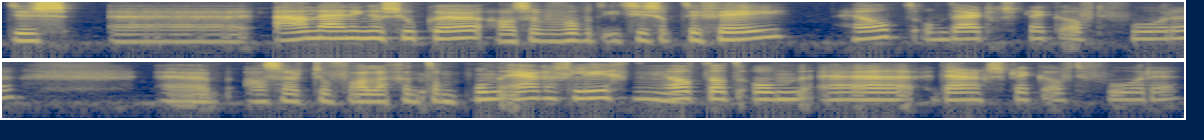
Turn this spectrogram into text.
dus eh, aanleidingen zoeken, als er bijvoorbeeld iets is op tv, helpt om daar het gesprek over te voeren. Eh, als er toevallig een tampon ergens ligt, Mm. helpt dat om eh, daar een gesprek over te voeren.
